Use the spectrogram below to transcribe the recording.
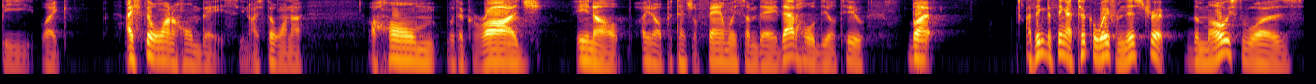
be like, I still want a home base. You know, I still want a a home with a garage. You know, you know, potential family someday. That whole deal too. But I think the thing I took away from this trip the most was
